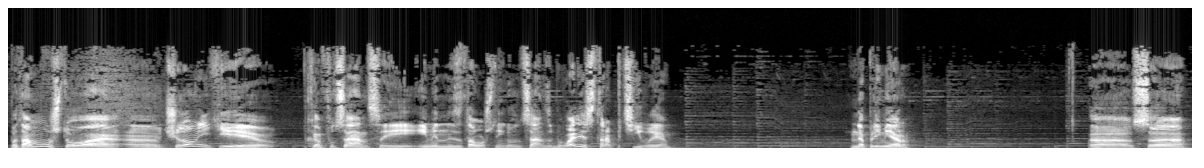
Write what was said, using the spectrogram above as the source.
Потому что э, чиновники конфуцианцы именно из-за того, что они конфуцианцы, бывали строптивые. Например, э, с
